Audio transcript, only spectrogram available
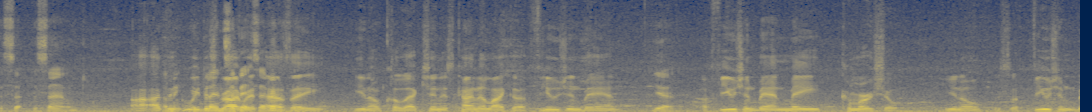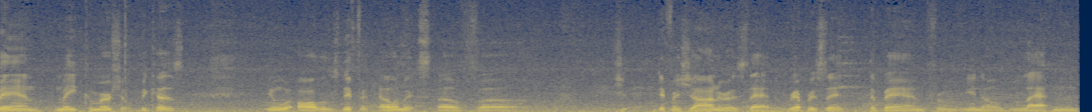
the the sound? I, I think mean, we it blends a describe bit it as a you know collection. It's kind of like a fusion band. Yeah, a fusion band made commercial. You know, it's a fusion band made commercial because you know all those different elements of uh, different genres that represent the band from you know Latin,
